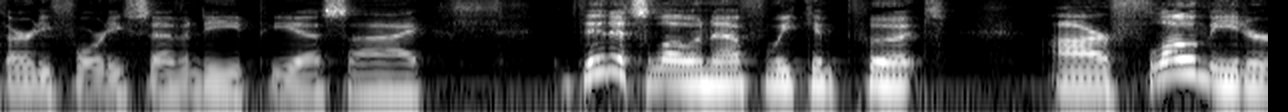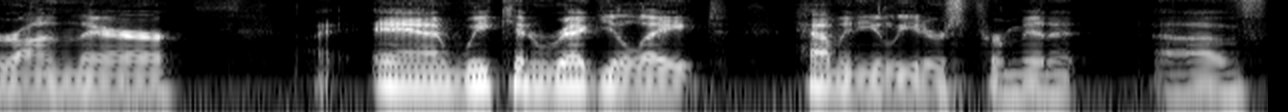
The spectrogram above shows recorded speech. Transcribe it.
30 40 70 psi then it's low enough we can put our flow meter on there and we can regulate how many liters per minute of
